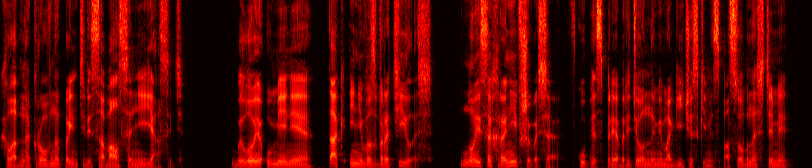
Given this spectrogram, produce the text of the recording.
Хладнокровно поинтересовался неясыть. Былое умение так и не возвратилось, но и сохранившегося, вкупе с приобретенными магическими способностями,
